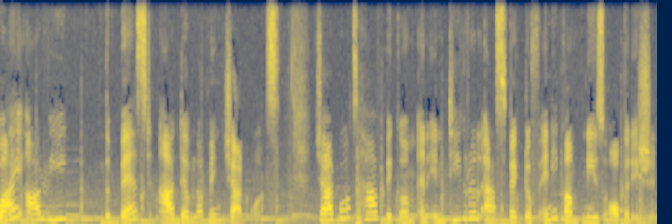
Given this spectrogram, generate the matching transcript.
Why are we the best at developing chatbots? Chatbots have become an integral aspect of any company's operation.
